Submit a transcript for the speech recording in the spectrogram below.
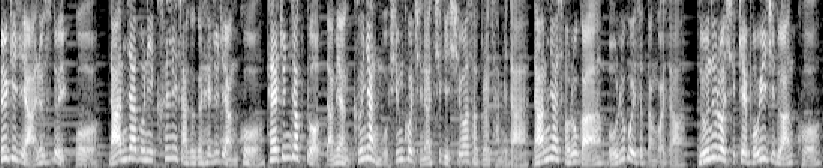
즐기지 않을 수도 있고 남자분이 클리 자극을 해주지 않고 해준 적도 없다면 그냥 무심코 지나치기 쉬워서 그렇답니다. 남녀 서로가 모르고 있었던 거죠. 눈으로 쉽게 보이지도 않고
